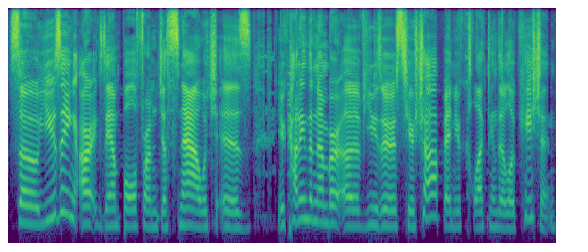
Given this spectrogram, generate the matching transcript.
So using our example from just now, which is you're counting the number of users to your shop and you're collecting their location.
